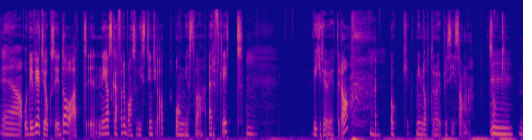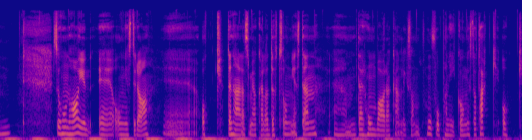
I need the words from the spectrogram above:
Eh, och det vet jag också idag att eh, när jag skaffade barn så visste inte jag att ångest var ärftligt. Mm. Vilket jag vet idag. Mm. och min dotter har ju precis samma sak. Mm. Mm. Så hon har ju eh, ångest idag eh, och den här som jag kallar dödsångesten eh, där hon bara kan liksom, hon får panikångestattack och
